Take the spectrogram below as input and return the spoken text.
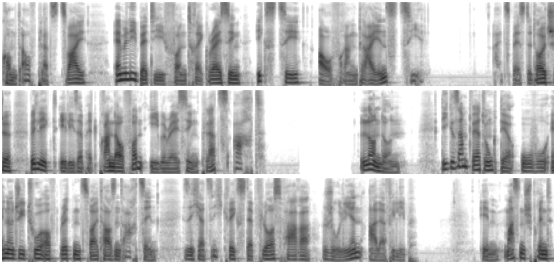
kommt auf Platz 2, Emily Betty von Trek Racing XC auf Rang 3 ins Ziel. Als beste Deutsche belegt Elisabeth Brandau von Ebe Racing Platz 8. London die Gesamtwertung der OVO Energy Tour of Britain 2018 sichert sich Quickstep Floors Fahrer Julien Alaphilippe. Im Massensprint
